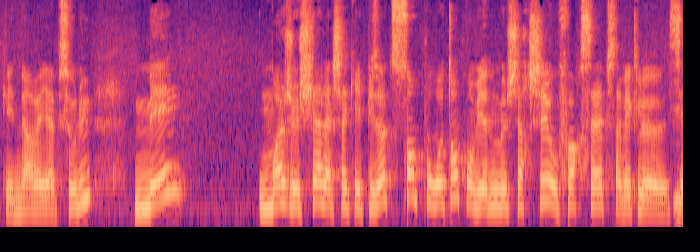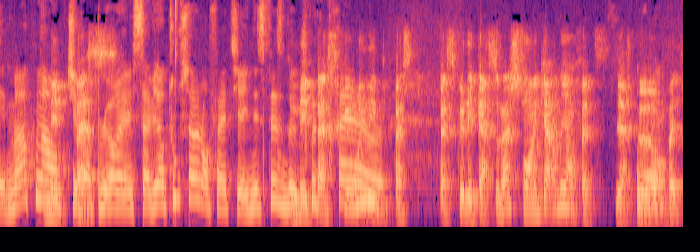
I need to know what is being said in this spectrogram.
qui est une merveille absolue. Mais moi, je chiale à chaque épisode sans pour autant qu'on vienne me chercher au forceps avec le c'est maintenant que tu vas pleurer. Ça vient tout seul en fait. Il y a une espèce de mais truc parce très. Que, oui, euh, parce que les personnages sont incarnés en fait. C'est-à-dire qu'en en fait,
